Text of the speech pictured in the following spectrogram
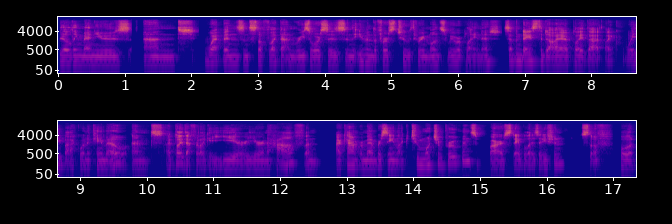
building menus and weapons and stuff like that, and resources. And even the first two, three months we were playing it. Seven Days to Die, I played that like way back when it came out, and I played that for like a year, a year and a half, and I can't remember seeing like too much improvements, bar stabilization stuff. But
